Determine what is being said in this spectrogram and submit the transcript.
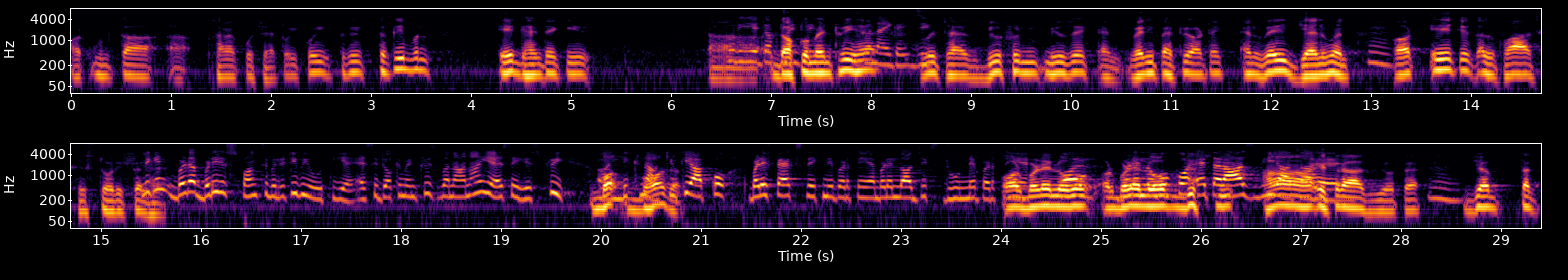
और उनका आ, सारा कुछ है। तो कोई तकरीबन एक घंटे की डॉक्यूमेंट्री है which has beautiful music and very patriotic and very genuine और एक एक अल्फाज हिस्टोरिकल लेकिन बड़ा बड़ी रिस्पांसिबिलिटी भी होती है ऐसे डॉक्यूमेंट्रीज बनाना या ऐसे हिस्ट्री लिखना क्योंकि आपको बड़े फैक्ट्स देखने पड़ते हैं बड़े लॉजिक्स ढूँढने पड़ते हैं और बड़े लोगों और, बड़े, लोगों को एतराज़ भी हाँ, आता है एतराज़ भी होता है। हम्म। जब तक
